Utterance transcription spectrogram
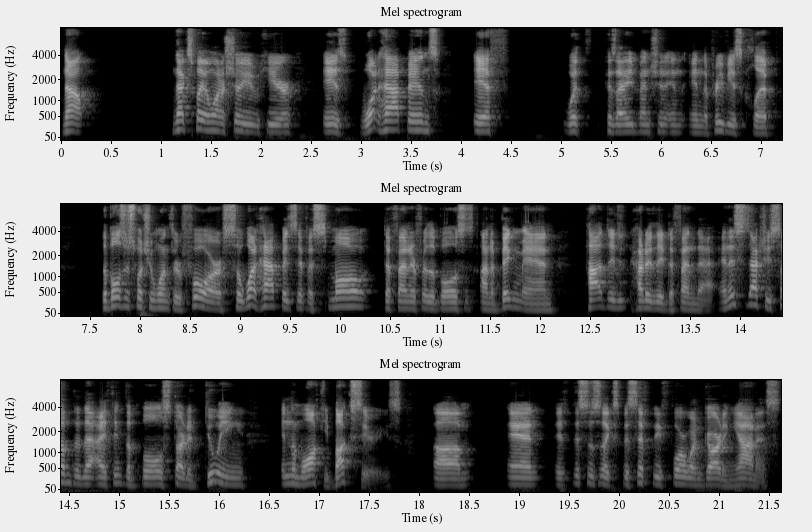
Now Next play I want to show you here is what happens if, with because I mentioned in, in the previous clip, the Bulls are switching one through four. So what happens if a small defender for the Bulls is on a big man? How did how do they defend that? And this is actually something that I think the Bulls started doing in the Milwaukee Bucks series. Um, and this is like specifically for when guarding Giannis.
